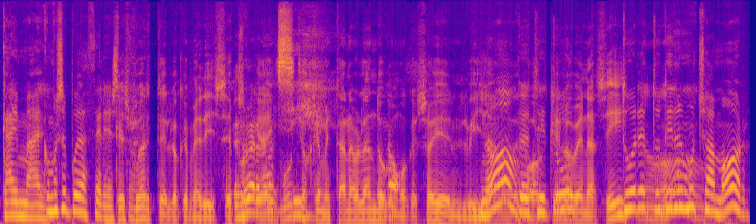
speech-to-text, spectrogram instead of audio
cae mal. ¿Cómo se puede hacer esto? Qué suerte lo que me dices, Es porque verdad, hay sí. muchos que me están hablando como que soy el villano. No, pero ¿Por si qué tú, lo ven así? Tú, eres- tú tienes mucho amor.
